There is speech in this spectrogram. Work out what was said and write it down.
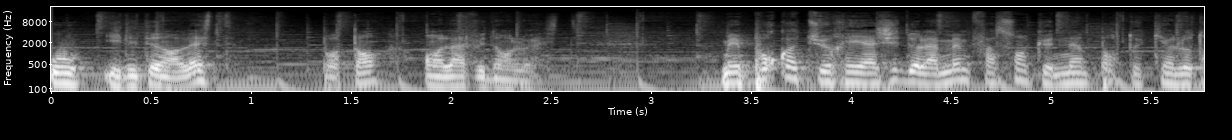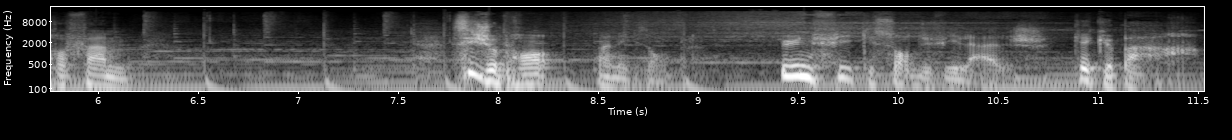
Ou il était dans l'Est, pourtant, on l'a vu dans l'Ouest. Mais pourquoi tu réagis de la même façon que n'importe quelle autre femme? Si je prends un exemple, une fille qui sort du village, quelque part,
